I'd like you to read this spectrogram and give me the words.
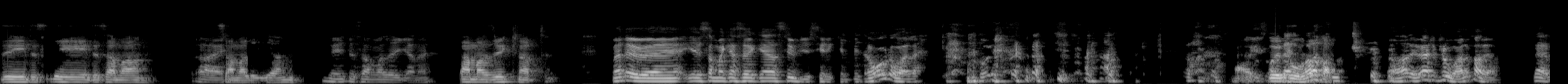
det är inte, det är inte samma, nej. samma liga. Det är inte samma liga, nej. Samma dryck knappt. Men nu, eh, är det så man kan söka studiecirkelbidrag då eller? Ska vi prova i alla fall? Ja, det är värt att prova i alla fall. Ja. Det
